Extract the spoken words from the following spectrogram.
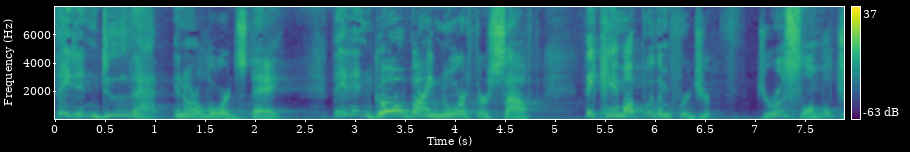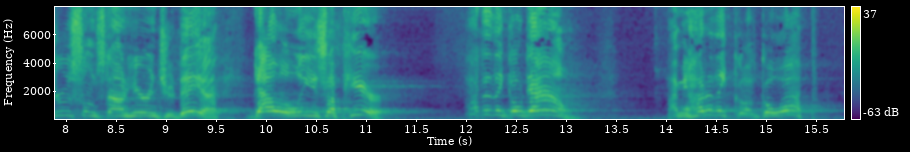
they didn't do that in our Lord's day. They didn't go by north or south. They came up with them for Jer- Jerusalem. Well, Jerusalem's down here in Judea, Galilee's up here. How do they go down? I mean, how do they go up?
